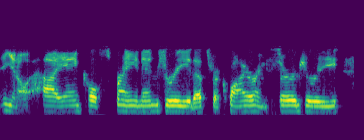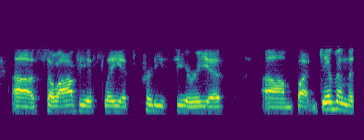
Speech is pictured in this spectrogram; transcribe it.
you know, high ankle sprain injury that's requiring surgery. Uh, so obviously, it's pretty serious. Um, but given the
